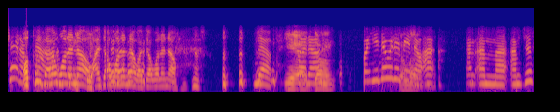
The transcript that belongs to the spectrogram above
shit. I'm oh, please, down. I don't want to know. I don't want to know. I don't want to know. no. Yeah, but, um, don't. But you know what I mean, though. her I, I'm, I'm, uh, I'm just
